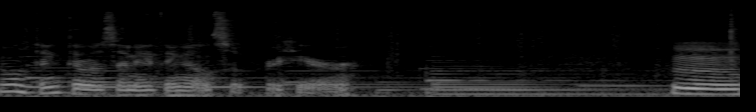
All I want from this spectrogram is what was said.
I don't think there was anything else over here. Hmm.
